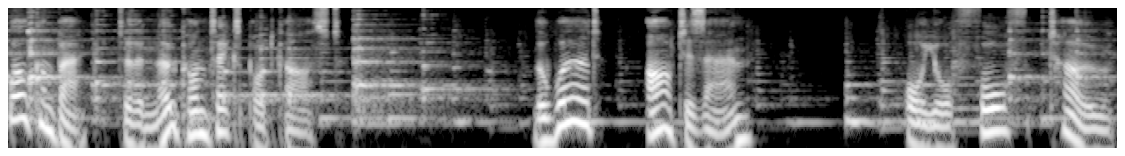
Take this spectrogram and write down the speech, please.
Welcome back to the No Context Podcast. The word artisan, or your fourth toe,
